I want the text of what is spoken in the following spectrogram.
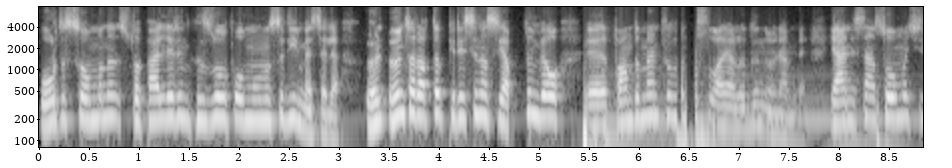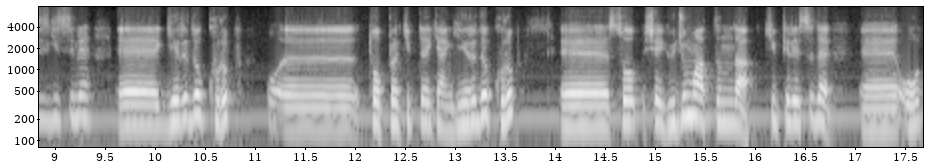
orada savunmanın stoperlerin hızlı olup olmaması değil mesela. Ön, ön tarafta presi nasıl yaptın ve o e, fundamental'ı nasıl ayarladığın önemli. Yani sen savunma çizgisini e, geride kurup e, top rakipteyken geride kurup e, so, şey hücum hattında ki Pires'i de e, o,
